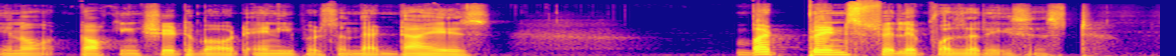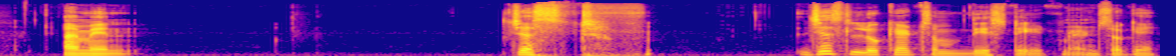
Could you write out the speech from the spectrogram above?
you know talking shit about any person that dies but prince philip was a racist i mean just just look at some of these statements okay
